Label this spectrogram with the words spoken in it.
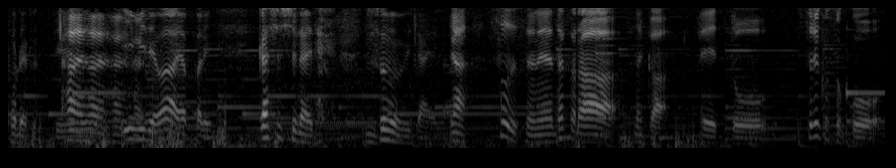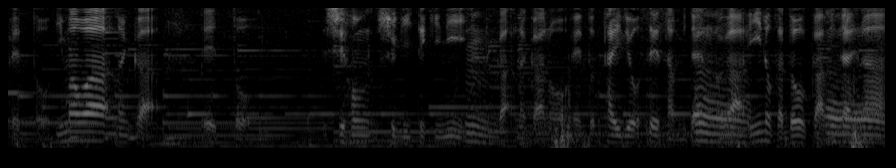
取れるっていう意味ではやっぱり餓死しないで済むみたいな、いやそうですよね。だからなんかえっ、ー、とそれこそこう、えーと、今はなんかえっ、ー、と資本主義的にとか,、なんかあのえー、と大量生産みたいなのがいいのかどうかみたいな、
